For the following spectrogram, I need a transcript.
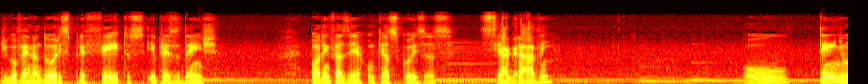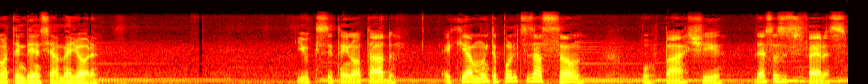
de governadores, prefeitos e presidente podem fazer com que as coisas se agravem ou tenham uma tendência à melhora. E o que se tem notado é que há muita politização por parte dessas esferas,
